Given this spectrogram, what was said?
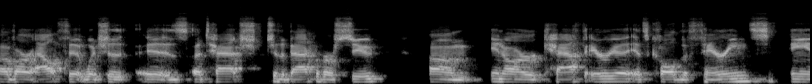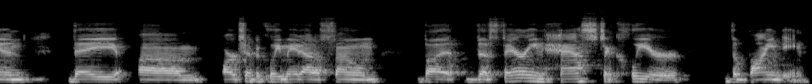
of our outfit, which is, attached to the back of our suit, um, in our calf area, it's called the fairings, and they um, are typically made out of foam. But the fairing has to clear the binding,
